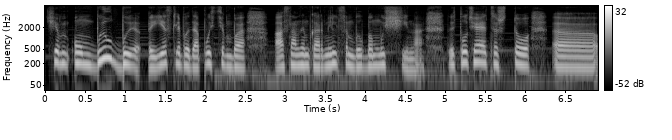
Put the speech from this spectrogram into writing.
чем он был бы, если бы, допустим, бы основным кормильцем был бы мужчина. То есть получается, что э,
